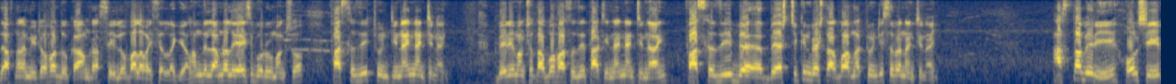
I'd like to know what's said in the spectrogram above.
যে আপনারা মিট অফার দোকান আমরা সেলও ভালো পাইসেল লাগে আলহামদুলিল্লাহ আমরা লই আইসি গরুর মাংস পাঁচ KG twenty nine ninety nine বেরি মাংস থাকব পাঁচ KG thirty nine ninety nine পাঁচ কেজি বেস্ট চিকেন বেস্ট থাকব আপনার টোয়েন্টি সেভেন নাইনটি নাইন আস্তা বেরি whole sheep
